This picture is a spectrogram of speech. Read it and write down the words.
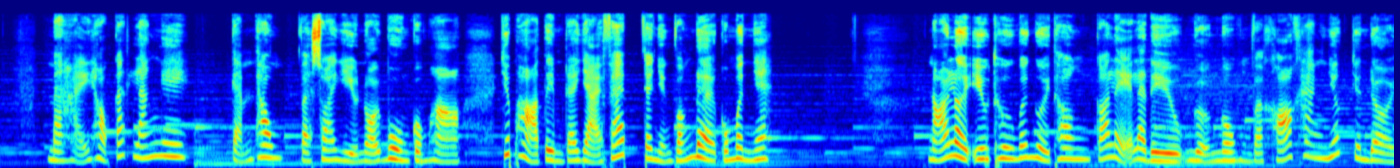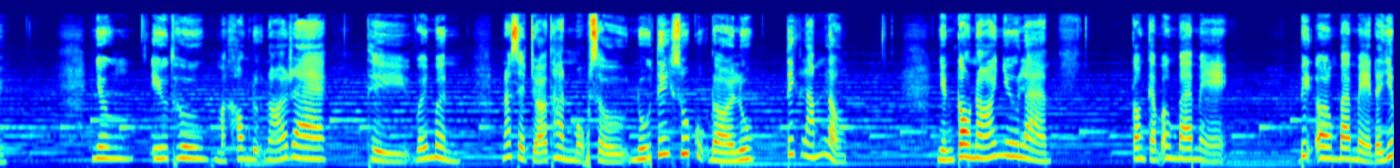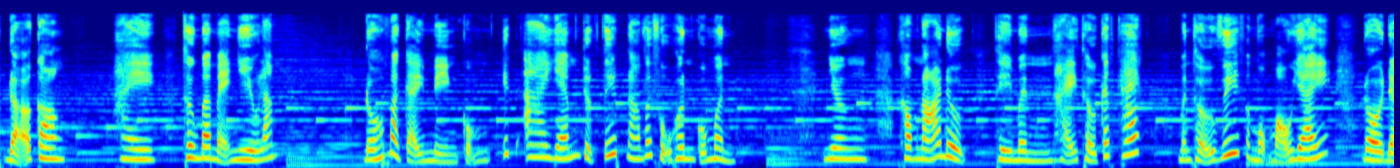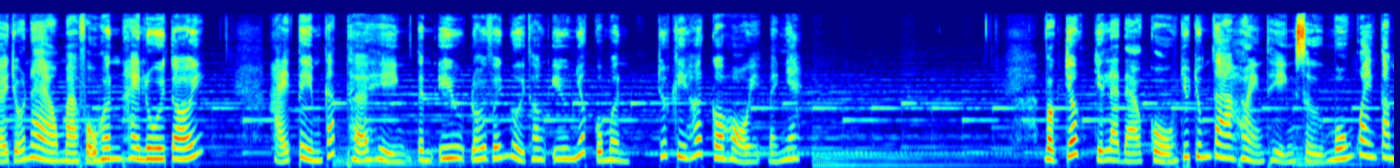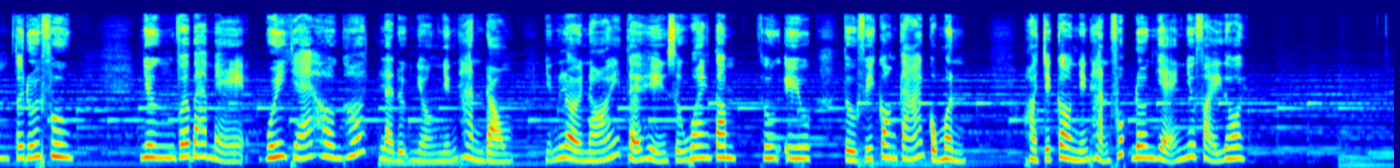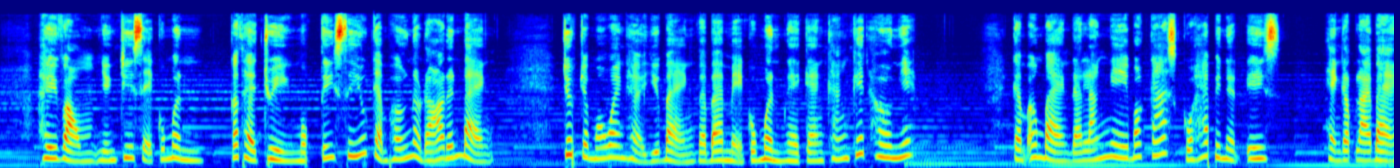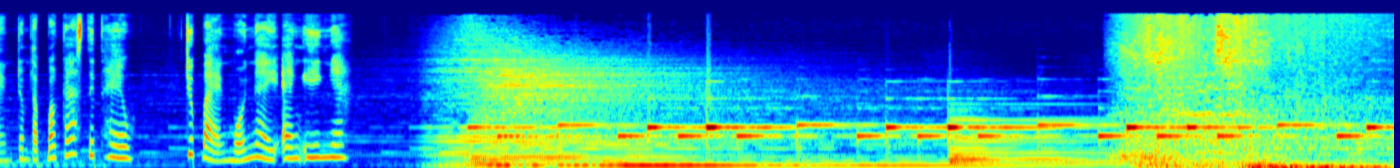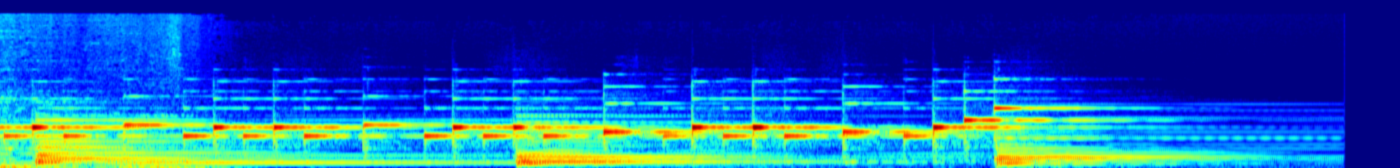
mà hãy học cách lắng nghe cảm thông và xoa dịu nỗi buồn cùng họ, giúp họ tìm ra giải pháp cho những vấn đề của mình nha. Nói lời yêu thương với người thân có lẽ là điều ngượng ngùng và khó khăn nhất trên đời. Nhưng yêu thương mà không được nói ra thì với mình, nó sẽ trở thành một sự nuối tiếc suốt cuộc đời luôn, tiếc lắm lận. Những câu nói như là, con cảm ơn ba mẹ, biết ơn ba mẹ đã giúp đỡ con, hay thương ba mẹ nhiều lắm đố mà cậy miệng cũng ít ai dám trực tiếp nói với phụ huynh của mình. Nhưng không nói được thì mình hãy thử cách khác. Mình thử viết vào một mẫu giấy, rồi để chỗ nào mà phụ huynh hay lui tới. Hãy tìm cách thể hiện tình yêu đối với người thân yêu nhất của mình trước khi hết cơ hội, bạn nha. Vật chất chỉ là đạo cụ giúp chúng ta hoàn thiện sự muốn quan tâm tới đối phương. Nhưng với ba mẹ, quý giá hơn hết là được nhận những hành động những lời nói thể hiện sự quan tâm, thương yêu từ phía con cái của mình. Họ chỉ cần những hạnh phúc đơn giản như vậy thôi. Hy vọng những chia sẻ của mình có thể truyền một tí xíu cảm hứng nào đó đến bạn. Chúc cho mối quan hệ giữa bạn và ba mẹ của mình ngày càng khăng khít hơn nhé. Cảm ơn bạn đã lắng nghe podcast của happiness is. Hẹn gặp lại bạn trong tập podcast tiếp theo. Chúc bạn mỗi ngày an yên nha.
